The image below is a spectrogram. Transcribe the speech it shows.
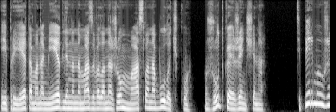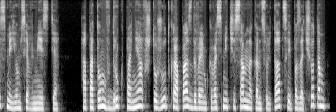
И при этом она медленно намазывала ножом масло на булочку. Жуткая женщина. Теперь мы уже смеемся вместе. А потом, вдруг поняв, что жутко опаздываем к восьми часам на консультации по зачетам,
